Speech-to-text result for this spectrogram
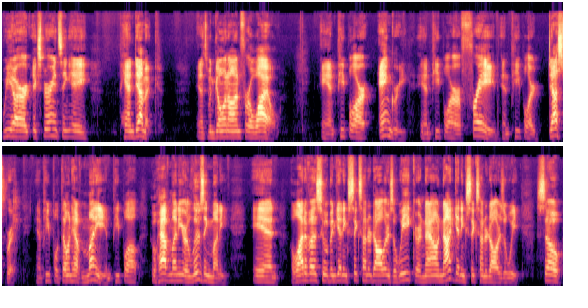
we are experiencing a pandemic and it's been going on for a while. And people are angry and people are afraid and people are desperate and people don't have money and people who have money are losing money. And a lot of us who have been getting $600 a week are now not getting $600 a week. So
